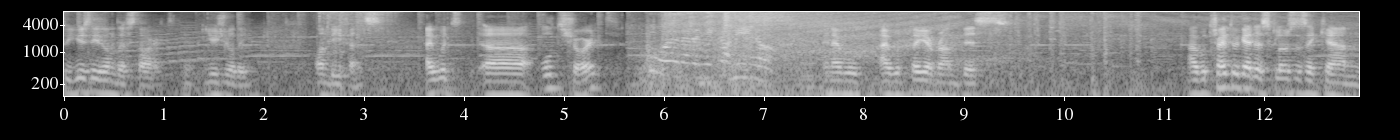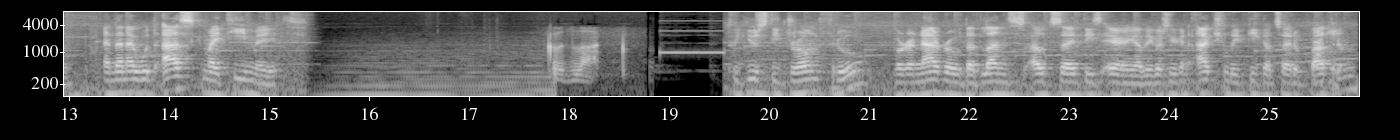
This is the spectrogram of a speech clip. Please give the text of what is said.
to use it on the start, usually, on defense. I would uh, hold short, and I will I would play around this. I would try to get as close as I can, and then I would ask my teammate. Good luck. To use the drone through, or an arrow that lands outside this area, because you can actually peek outside of bathroom.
